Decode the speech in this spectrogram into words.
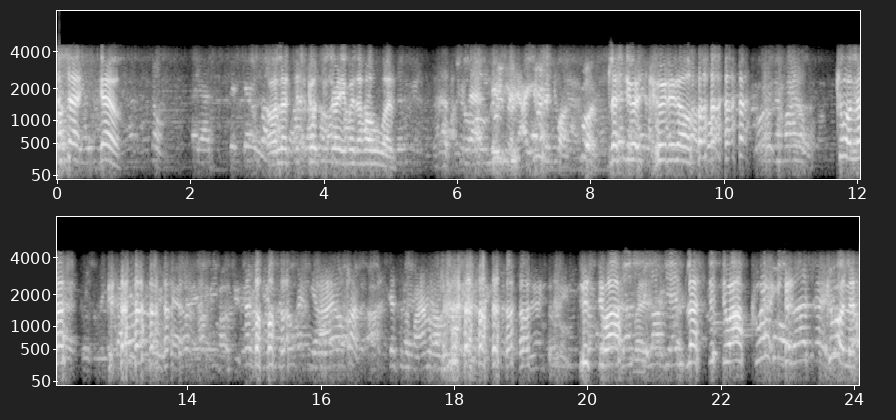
Set, go. Oh, let's just go straight with the whole one. Let's do it good and all. Come on, Les. just do half, mate. Let's just do half quick. Come on, let's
